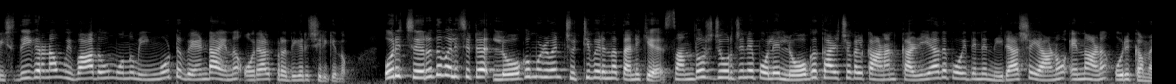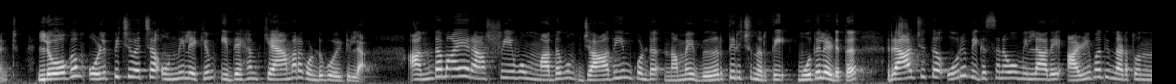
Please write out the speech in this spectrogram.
വിശദീകരണവും വിവാദവും ഒന്നും ഇങ്ങോട്ട് വേണ്ട എന്ന് ഒരാൾ പ്രതികരിച്ചിരിക്കുന്നു. ഒരു ചെറുത് വലിച്ചിട്ട് ലോകം മുഴുവൻ ചുറ്റിവരുന്ന തനിക്ക് സന്തോഷ് ജോർജിനെ പോലെ ലോക കാഴ്ചകൾ കാണാൻ കഴിയാതെ പോയതിന്റെ നിരാശയാണോ എന്നാണ് ഒരു കമന്റ്. ലോകം ഒളിപ്പിച്ചു വെച്ച ഒന്നിലേക്കും ഇദ്ദേഹം ക്യാമറ കൊണ്ടുപോയിട്ടില്ല. അന്ധമായ രാഷ്ട്രീയവും മതവും ജാതിയും കൊണ്ട് നമ്മെ വേർതിരിച്ചു നിർത്തി മുതലെടുത്ത് രാജ്യത്ത് ഒരു വികസനവും ഇല്ലാതെ അഴിമതി നടത്തുന്ന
